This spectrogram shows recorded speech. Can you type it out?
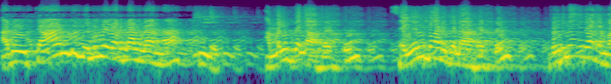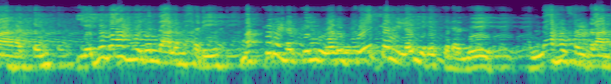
அதை தாண்டி வெளியே வர்றாங்களான்னா? இல்லை. அமல்களாகட்டும் செயல்பாடுகளாகட்டும் பொருளாதாரமாகட்டும் எதுவாக இருந்தாலும் சரி மக்களிடத்தில் ஒரு தேக்க நிலை இருக்கிறது. அல்லாஹ் சொல்றான்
